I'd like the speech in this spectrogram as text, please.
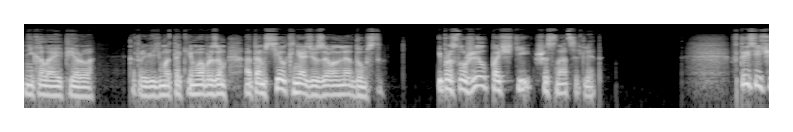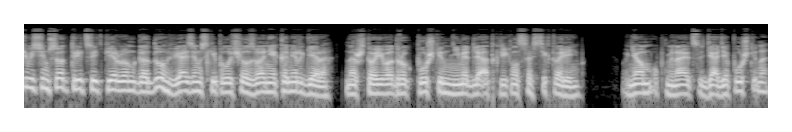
Николая I, который, видимо, таким образом отомстил князю за вольнодумство и прослужил почти 16 лет. В 1831 году Вяземский получил звание камергера, на что его друг Пушкин немедля откликнулся стихотворением. В нем упоминаются дядя Пушкина,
